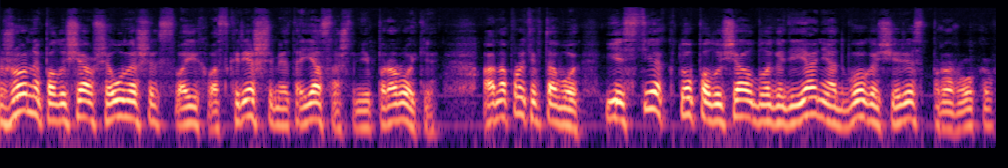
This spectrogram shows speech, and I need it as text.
Жены, получавшие умерших своих воскресшими, это ясно, что не пророки. А напротив того, есть те, кто получал благодеяние от Бога через пророков.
